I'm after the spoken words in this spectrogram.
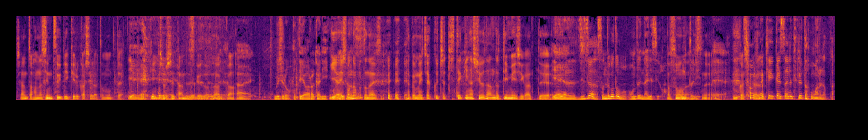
ちゃんと話についていけるかしらと思ってい。いやいや、緊張してたんですけどなんか。はい。むしろお手柔らかにおいやいや。そんなことないですよ。なんかめちゃくちゃ知的な集団だってイメージがあって。いやいや、実はそんなことも本当にないですよ。あそうなんですね。ええ。昔から。そんな警戒されてるとは思わなかった。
